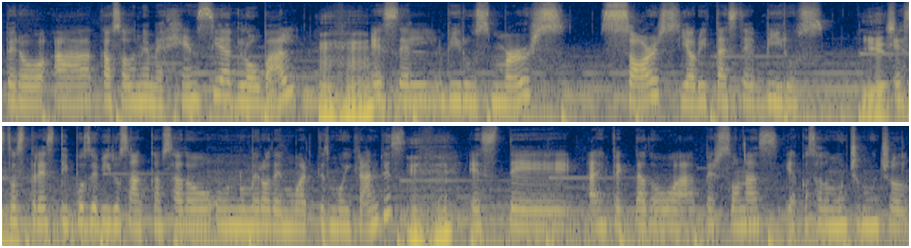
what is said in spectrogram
pero ha causado una emergencia global. Es el virus MERS, SARS y ahorita este virus. ¿Y este? Estos tres tipos de virus han causado un número de muertes muy grandes. Este ha infectado a personas y ha causado mucho, mucho,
